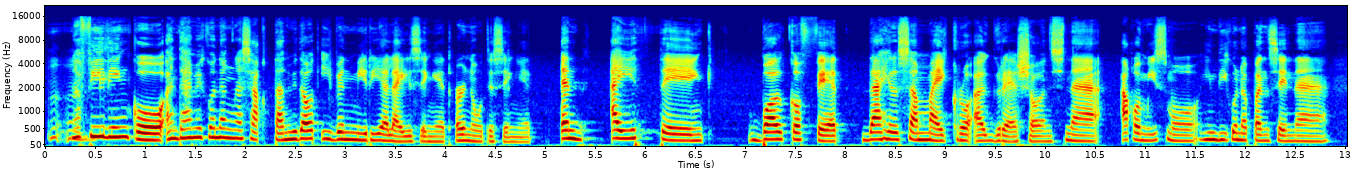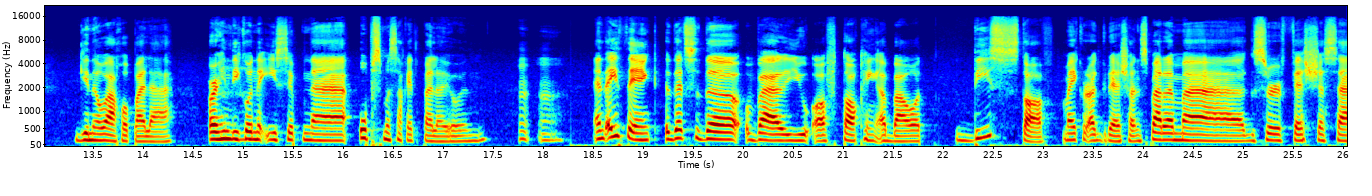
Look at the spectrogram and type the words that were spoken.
Na feeling ko, ang dami ko nang nasaktan without even me realizing it or noticing it. And I think, bulk of it, dahil sa microaggressions na ako mismo, hindi ko napansin na ginawa ko pala. Or hindi ko naisip na, oops, masakit pala yon And I think that's the value of talking about this stuff, microaggressions, para mag-surface siya sa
